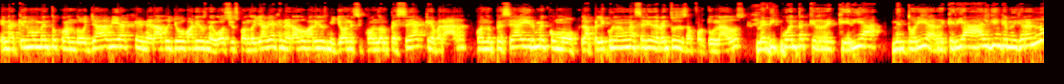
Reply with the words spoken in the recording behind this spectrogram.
en aquel momento cuando ya había generado yo varios negocios, cuando ya había generado varios millones y cuando empecé a quebrar, cuando empecé a irme como la película en una serie de eventos desafortunados, me di cuenta que requería mentoría, requería a alguien que me dijera, no,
